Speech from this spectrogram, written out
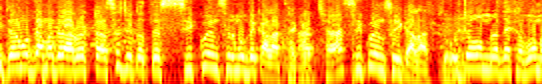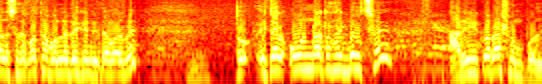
এটার মধ্যে আমাদের আরও একটা আছে যেটাতে সিকোয়েন্সের মধ্যে কালার থাকে। আচ্ছা। সিকোয়েন্সই কালার ওইটাও আমরা দেখাবো আমাদের সাথে কথা বললে দেখে নিতে পারবে। তো এটার ওড়নাটা থাকবে হচ্ছে আরি করা সম্পূর্ণ।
